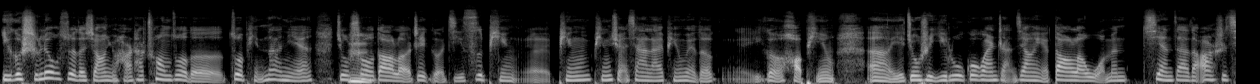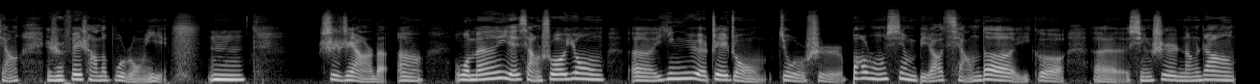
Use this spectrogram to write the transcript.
一个十六岁的小女孩，她创作的作品那年就受到了这个几次评呃评评选下来评委的呃一个好评，嗯，也就是一路过关斩将，也到了我们现在的二十强，也是非常的不容易。嗯，是这样的，嗯，我们也想说用呃音乐这种就是包容性比较强的一个呃形式，能让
